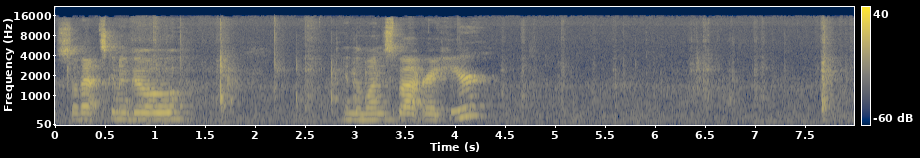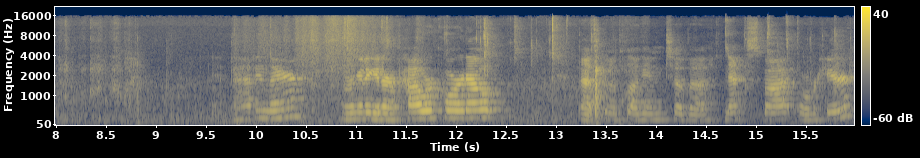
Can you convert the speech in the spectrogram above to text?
So that's going to go in the one spot right here. Get that in there. We're going to get our power cord out. That's going to plug into the next spot over here.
